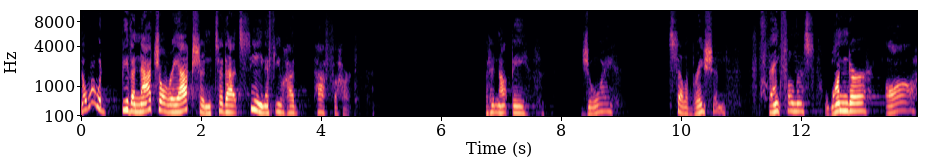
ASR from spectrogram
Now, what would be the natural reaction to that scene if you had half a heart? Would it not be joy, celebration, thankfulness, wonder, awe?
